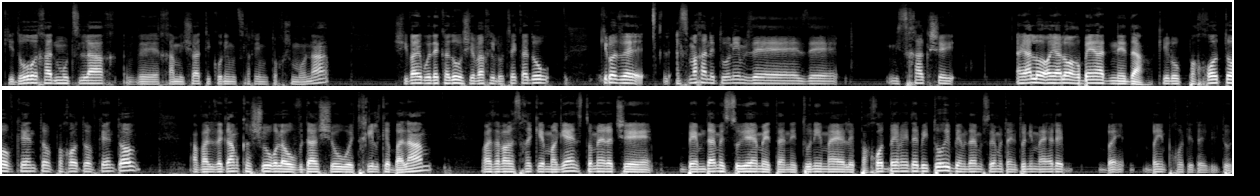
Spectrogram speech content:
כדרור אחד מוצלח וחמישה תיקונים מוצלחים מתוך שמונה. שבעה עיבודי כדור, שבעה חילוצי כדור. כאילו זה, על סמך הנתונים זה, זה משחק שהיה לו, היה לו הרבה נדנדה. כאילו פחות טוב, כן טוב, פחות טוב, כן טוב, אבל זה גם קשור לעובדה שהוא התחיל כבלם, ואז עבר לשחק כמגן, זאת אומרת שבעמדה מסוימת הנתונים האלה פחות באים לידי ביטוי, בעמדה מסוימת הנתונים האלה באים, באים פחות לידי ביטוי.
